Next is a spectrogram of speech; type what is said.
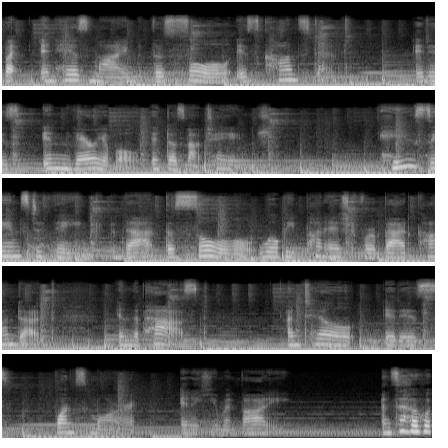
But in his mind, the soul is constant, it is invariable, it does not change. He seems to think that the soul will be punished for bad conduct in the past until it is once more in a human body. And so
